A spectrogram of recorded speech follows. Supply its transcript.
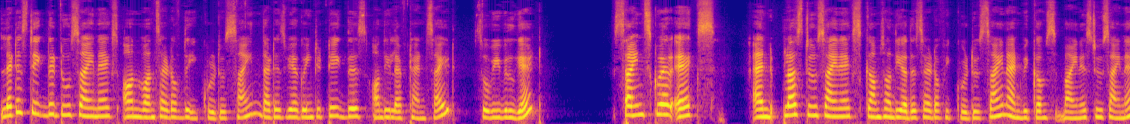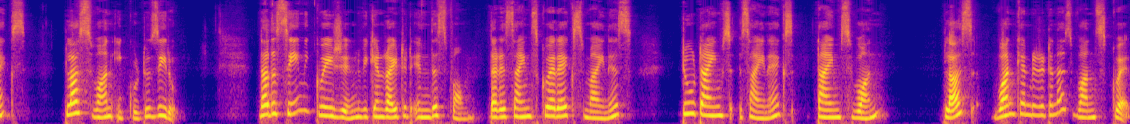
let us take the 2 sine x on one side of the equal to sign. That is, we are going to take this on the left hand side. So we will get sine square x and plus 2 sine x comes on the other side of equal to sign and becomes minus 2 sine x plus 1 equal to 0. Now the same equation we can write it in this form that is sine square x minus 2 times sine x times 1 plus 1 can be written as 1 square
